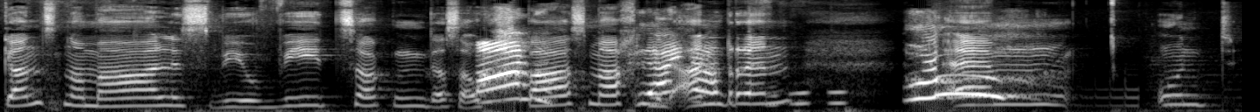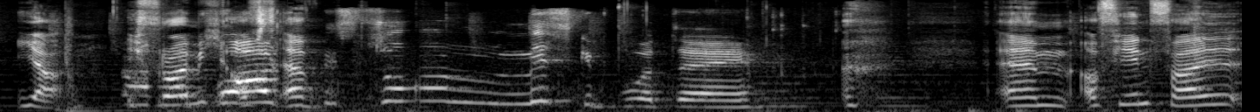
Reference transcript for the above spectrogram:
ganz normales WoW zocken, das auch Mann, Spaß macht mit anderen. Ähm, und ja, ich freue mich Boah, aufs du er bist so Missgeburt, ey. Ähm, auf jeden Fall.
